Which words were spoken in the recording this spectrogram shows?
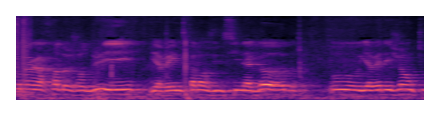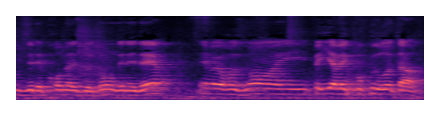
Son agacha d'aujourd'hui, il y avait une fois dans une synagogue où il y avait des gens qui faisaient des promesses de dons, des et malheureusement, ils payaient avec beaucoup de retard.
